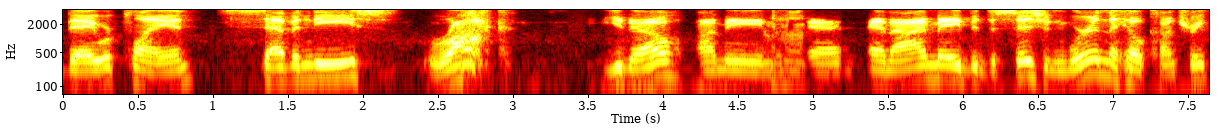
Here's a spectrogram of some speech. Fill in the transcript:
they were playing 70s rock. You know, I mean, mm-hmm. and and I made the decision. We're in the hill country.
